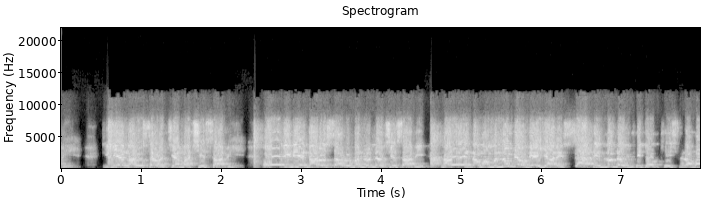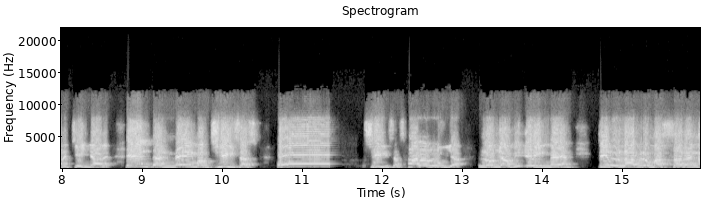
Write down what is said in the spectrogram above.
ပြီဒီနေ့ငါတို့ဆက်တော့ကျမ်းမာချင်းစပြီဟောဒီနေ့ငါတို့ဆက်တော့မလွတ်မြောက်ချင်းစပြီငါတို့အိမ်တော်မှာမလွတ်မြောက်တဲ့အရာတွေစတင်လွတ်မြောက်ဖြစ်ကြောင်းခေရှုနာမှာကြင်ညာတယ် in the name of Jesus oh Jesus hallelujah လွတ်မြောက်ပြီ amen တင်းကိုလာပြီးတော့မှစာရန်က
